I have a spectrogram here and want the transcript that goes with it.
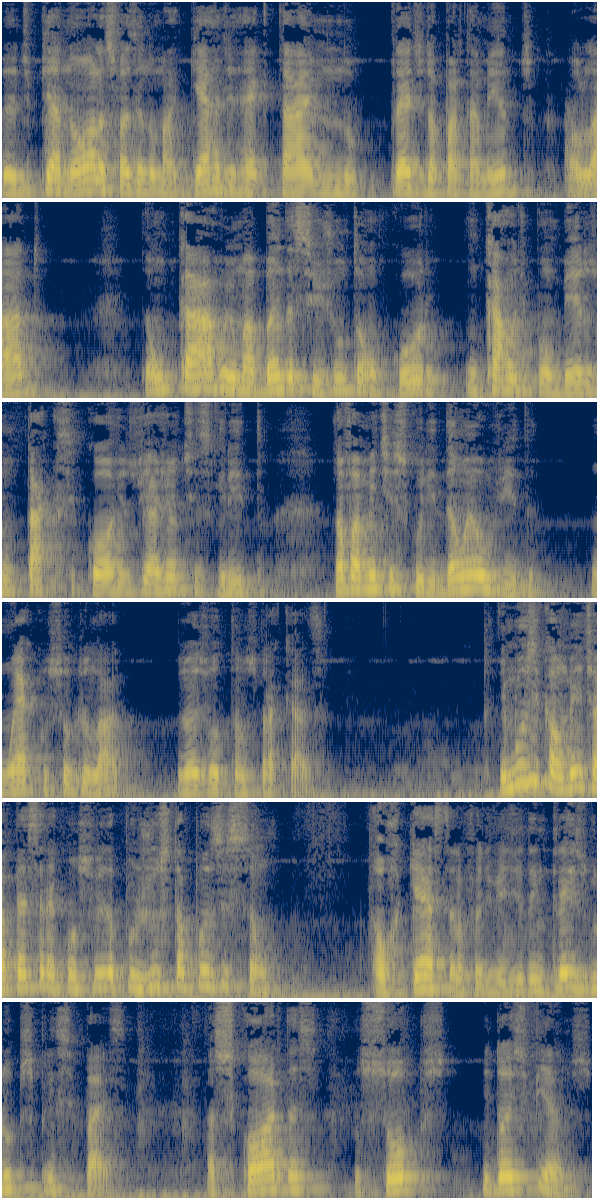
uh, de pianolas, fazendo uma guerra de ragtime no prédio do apartamento ao lado. Então, um carro e uma banda se juntam ao coro, um carro de bombeiros, um táxi corre, os viajantes gritam. Novamente a escuridão é ouvida, um eco sobre o lago. E nós voltamos para casa. E musicalmente a peça é construída por justaposição. A orquestra foi dividida em três grupos principais: as cordas, os sopros e dois pianos.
